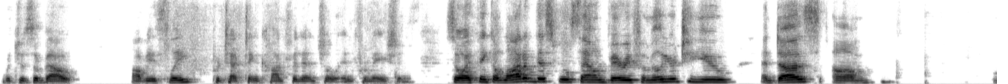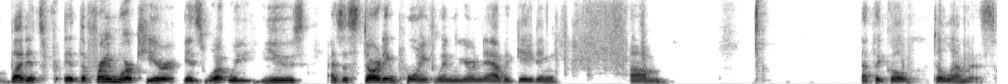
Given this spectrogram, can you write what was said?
which is about obviously protecting confidential information. So I think a lot of this will sound very familiar to you and does, um, but it's the framework here is what we use as a starting point when we are navigating um, ethical dilemmas.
